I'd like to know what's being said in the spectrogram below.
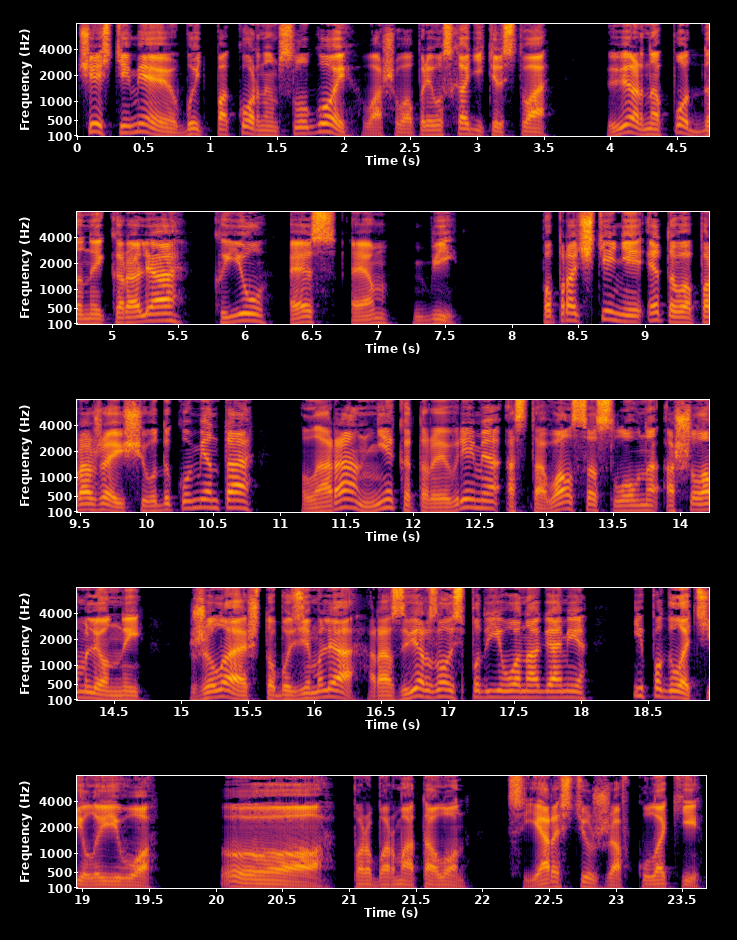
Честь имею быть покорным слугой вашего превосходительства, верно подданный короля QSMB. По прочтении этого поражающего документа Лоран некоторое время оставался словно ошеломленный, желая, чтобы земля разверзлась под его ногами и поглотила его. «О!» — пробормотал он, с яростью сжав кулаки.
